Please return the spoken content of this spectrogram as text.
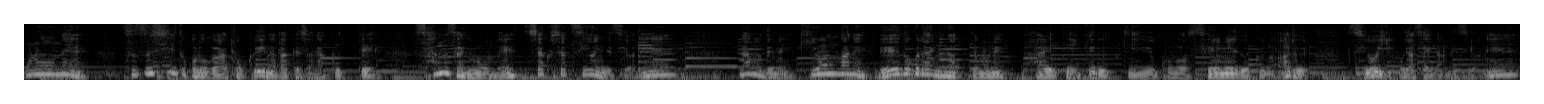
このね涼しいところが得意なだけじゃなくって寒さにもめちゃくちゃ強いんですよね。なのでね気温がね0度ぐらいになってもね耐えていけるっていうこの生命力のある強いお野菜なんですよね。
